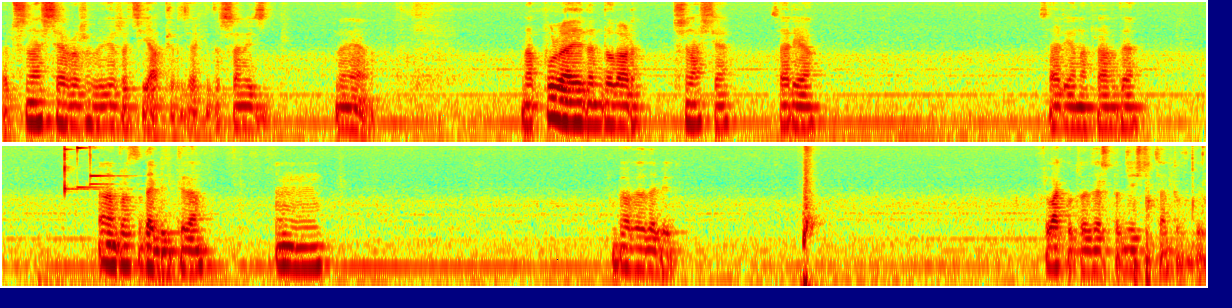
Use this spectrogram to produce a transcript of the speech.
Za 13 euro, żeby wjeżdżać. Ja pierdzie, jaki to trzeba mieć... No nie. Na pulę 1 dolar 13. Serio. Serio, naprawdę. Ja no, po prostu debil, tyle. Mm. Naprawdę debil. Flaku to ze 40 centów był.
